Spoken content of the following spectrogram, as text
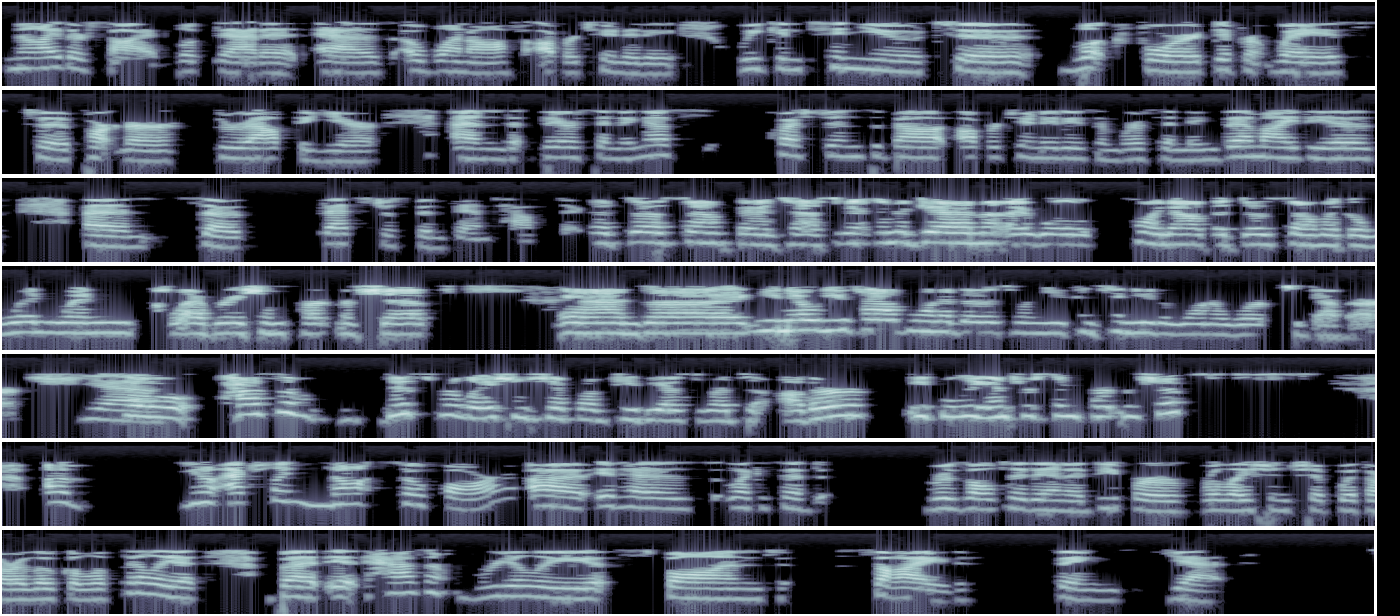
neither side looked at it as a one-off opportunity. We continue to look for different ways to partner throughout the year and they're sending us questions about opportunities and we're sending them ideas. And so that's just been fantastic. That does sound fantastic. And again, I will point out that does sound like a win-win collaboration partnership. And, uh, you know, you have one of those when you continue to want to work together. Yeah. So has the, this relationship on PBS led to other equally interesting partnerships? Um, you know, actually not so far. Uh, it has, like I said, resulted in a deeper relationship with our local affiliate, but it hasn't really spawned side things yet.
